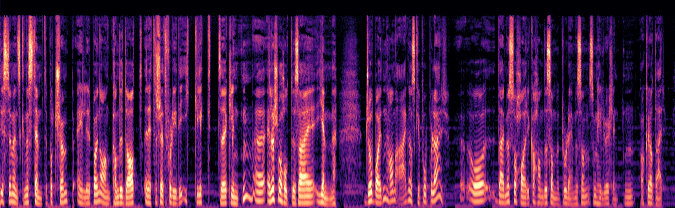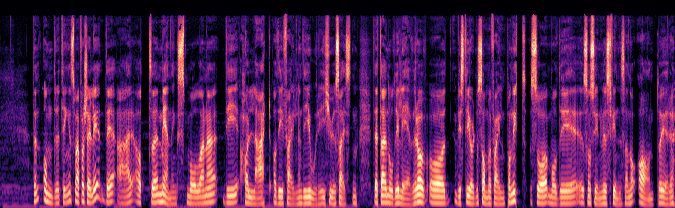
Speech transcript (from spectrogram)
disse menneskene stemte på Trump eller på en annen kandidat rett og slett fordi de ikke likte Clinton, uh, eller så holdt de seg hjemme. Joe Biden han er ganske populær, og dermed så har ikke han det samme problemet som, som Hillary Clinton akkurat der. Den andre tingen som er forskjellig, det er at eh, meningsmålerne de har lært av de feilene de gjorde i 2016. Dette er noe de lever av, og hvis de gjør den samme feilen på nytt, så må de sannsynligvis finne seg noe annet å gjøre.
